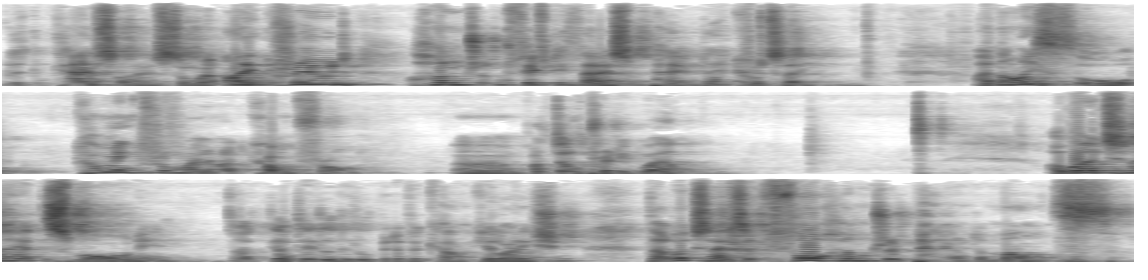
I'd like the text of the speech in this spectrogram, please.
little council house somewhere, I accrued £150,000 equity. And I thought, coming from where I'd come from, uh, I've done pretty well. I worked it out this morning. I, I did a little bit of a calculation. That works out at £400 a month.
